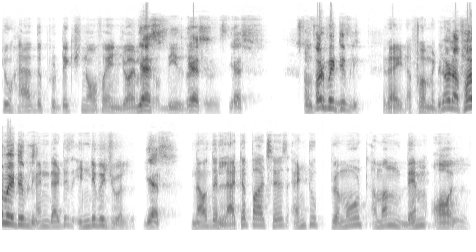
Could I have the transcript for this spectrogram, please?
to have the protection of or enjoyment Yes, of these yes, values. yes. So this is- Affirmatively, Right, my affirmative. lord, affirmatively. And that is individual. Yes, Now the latter part says and to promote among them all.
